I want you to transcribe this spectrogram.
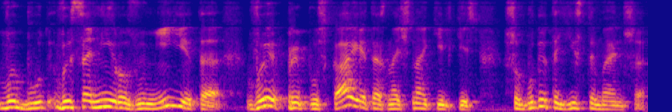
Ви буд... ви самі розумієте, ви припускаєте значна кількість, що будете їсти менше.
